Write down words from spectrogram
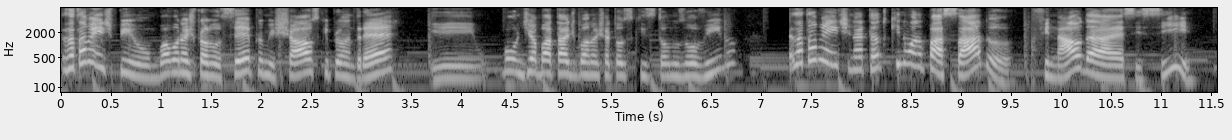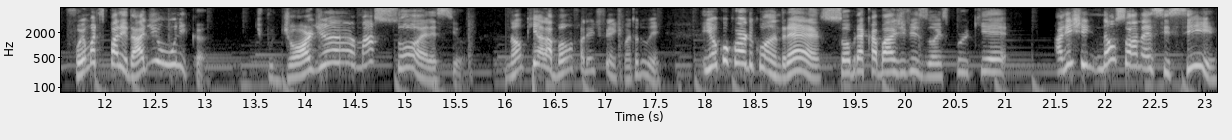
Exatamente, Pinho. Boa noite para você, para o Michalski, para o André. E bom dia, boa tarde, boa noite a todos que estão nos ouvindo. Exatamente, né? Tanto que no ano passado, a final da SEC foi uma disparidade única. Tipo, Georgia amassou a LSU. Não que Alabama faria diferente, mas tudo bem. E eu concordo com o André sobre acabar as divisões, porque a gente, não só na SEC,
